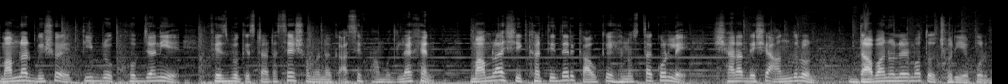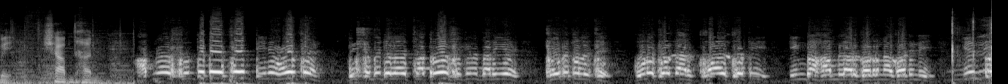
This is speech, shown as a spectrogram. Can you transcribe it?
মামলার বিষয়ে তীব্র ক্ষোভ জানিয়ে ফেসবুক স্ট্যাটাসে সমন্বয়ক আসিফ মাহমুদ লেখেন, মামলায় শিক্ষার্থীদের কাউকে হেনস্থা করলে সারা দেশে আন্দোলন দাবানলের মতো ছড়িয়ে পড়বে। সাবধান। আপনারা শুনতে পেয়েছেন, তিনি হয়েছেন বিশ্ববিদ্যালয়ের সেখানে দাঁড়িয়ে ছবি তুলেছে। কোন প্রকার ক্ষয়ক্ষতি কিংবা হামলার ঘটনা ঘটেনি। কিন্তু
